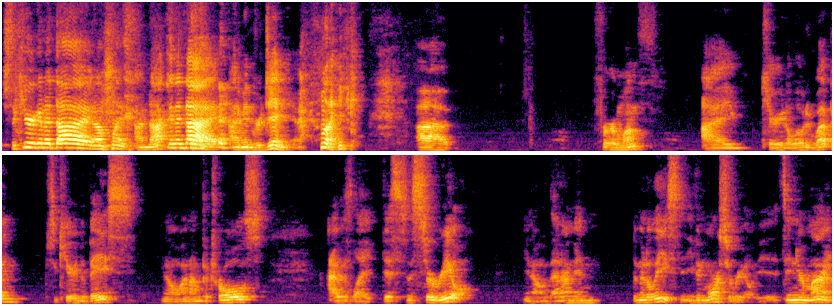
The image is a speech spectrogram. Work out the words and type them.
She's like, "You're gonna die," and I'm like, "I'm not gonna die. I'm in Virginia." like, uh, for a month, I carried a loaded weapon, secured the base. You know, went on patrols. I was like, "This is surreal." You know, then I'm in the Middle East, even more surreal. It's in your mind.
